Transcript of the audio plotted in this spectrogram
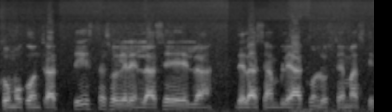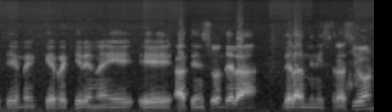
como contratista soy el enlace de la, de la Asamblea con los temas que tienen que requieren eh, eh, atención de la, de la Administración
